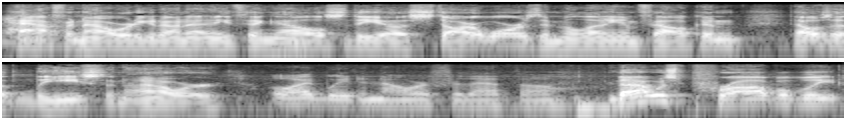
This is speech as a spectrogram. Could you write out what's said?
Half an hour to get onto anything else. The uh, Star Wars, the Millennium Falcon, that was at least an hour. Oh, I'd wait an hour for that though. That was probably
